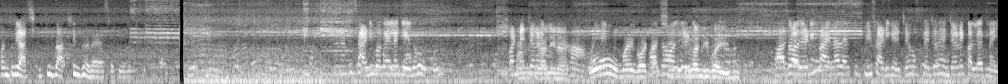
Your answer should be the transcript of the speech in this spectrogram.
पण तू याशील तू जाशील घड्याळासाठी तर आम्ही साडी बघायला गेलो होतो. पण मिळाली त्यांच्याकडे हा नाही. ओ माय गॉड माझं टॅक्सी already- निघाली बाई. माझं ऑलरेडी फायनल आहे कुठली साडी घ्यायची आहे. फक्त त्याच्यात ह्यांच्याकडे कलर नाही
